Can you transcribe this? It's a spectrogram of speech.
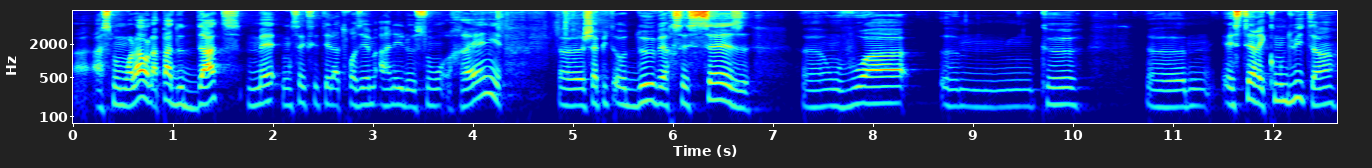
à ce moment-là, on n'a pas de date, mais on sait que c'était la troisième année de son règne. chapitre 2, verset 16, on voit que euh, Esther est conduite hein,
